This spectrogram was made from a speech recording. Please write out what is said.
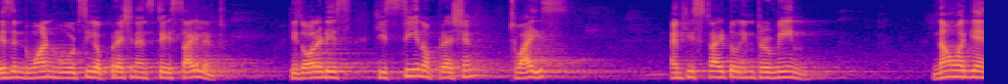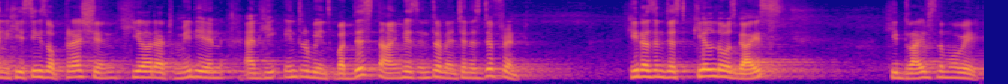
isn't one who would see oppression and stay silent. He's already he's seen oppression twice and he's tried to intervene. Now again, he sees oppression here at Midian and he intervenes. But this time, his intervention is different. He doesn't just kill those guys, he drives them away.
